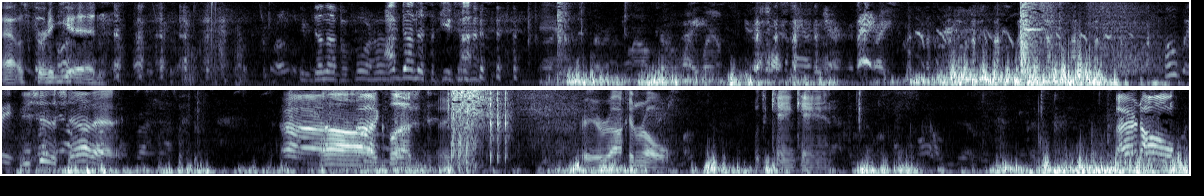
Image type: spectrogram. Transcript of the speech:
That was pretty good. You've done that before, huh? I've done this a few times. You should have shot at it. Ah, Oh, it's busted. Ready to rock and roll with the can can. Fire in the hole.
